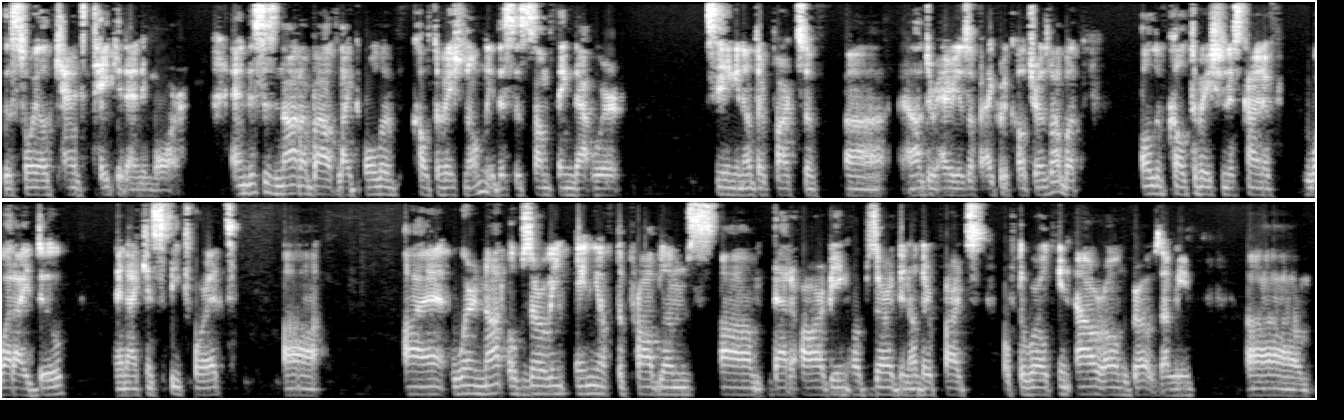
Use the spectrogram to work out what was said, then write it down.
the soil can't take it anymore. And this is not about like olive cultivation only. This is something that we're seeing in other parts of uh, other areas of agriculture as well but olive cultivation is kind of what I do, and I can speak for it. Uh, I, we're not observing any of the problems um, that are being observed in other parts of the world in our own groves. I mean, um,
